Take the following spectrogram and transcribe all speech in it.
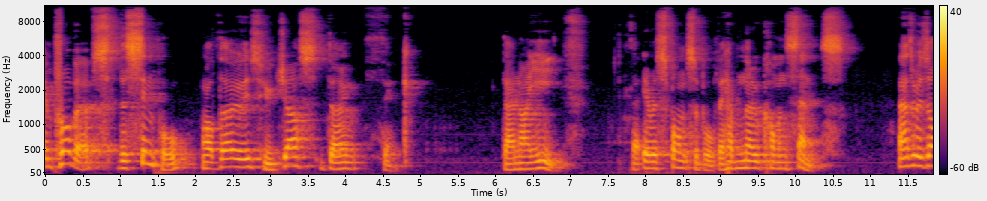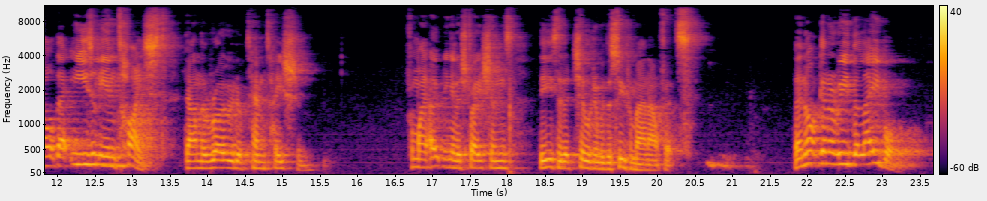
In Proverbs, the simple are those who just don't think. They're naive, they're irresponsible, they have no common sense. And as a result, they're easily enticed down the road of temptation. From my opening illustrations, these are the children with the Superman outfits. They're not going to read the label.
